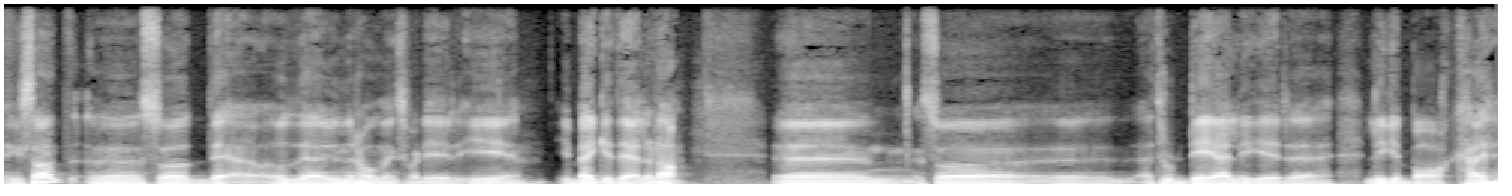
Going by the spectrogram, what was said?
ikke sant? Eh, Så det, og det er underholdningsverdier i, i begge deler, da. Uh, så uh, jeg tror det ligger, uh, ligger bak her,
